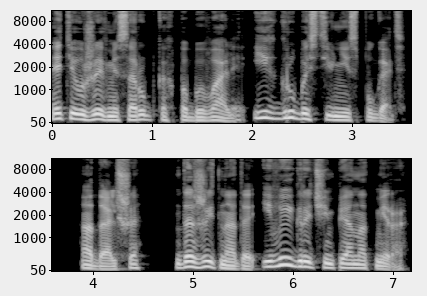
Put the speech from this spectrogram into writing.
Эти уже в мясорубках побывали, и их грубостью не испугать. А дальше? Дожить надо и выиграть чемпионат мира.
